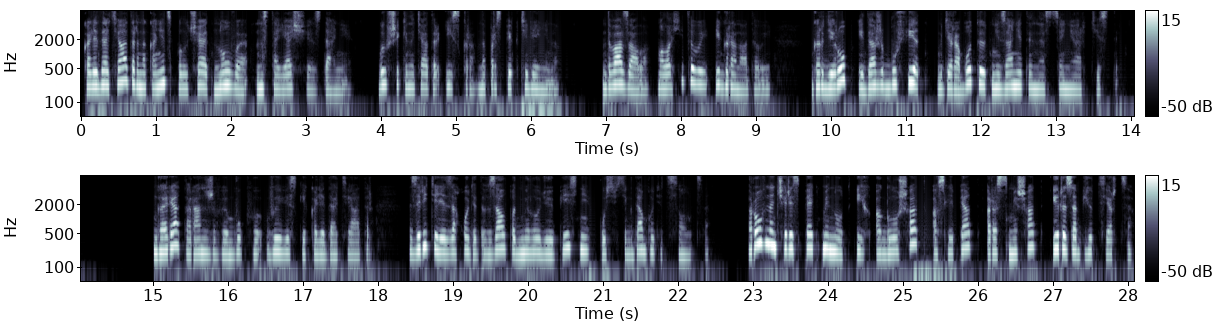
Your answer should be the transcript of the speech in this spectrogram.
Каледа-театр наконец получает новое, настоящее здание. Бывший кинотеатр «Искра» на проспекте Ленина. Два зала, малахитовый и гранатовый. Гардероб и даже буфет, где работают незанятые на сцене артисты. Горят оранжевые буквы вывески «Каледа театр». Зрители заходят в зал под мелодию песни «Пусть всегда будет солнце». Ровно через пять минут их оглушат, ослепят, рассмешат и разобьют сердце,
